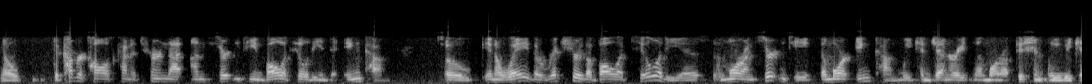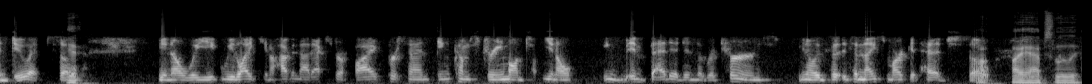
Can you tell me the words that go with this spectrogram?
You know, the cover calls kind of turn that uncertainty and volatility into income. So in a way, the richer the volatility is, the more uncertainty, the more income we can generate and the more efficiently we can do it. So, yeah. you know, we, we like, you know, having that extra 5% income stream on, you know, in, embedded in the returns, you know, it's a, it's a nice market hedge. So, oh, oh yeah, absolutely.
